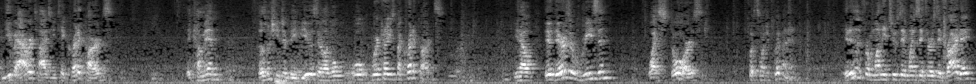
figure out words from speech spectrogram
and you've advertised, you take credit cards, they come in, those machines are being used, they're like, well, well where can I use my credit cards? You know, there, there's a reason why stores put so much equipment in. It isn't for Monday, Tuesday, Wednesday, Thursday, Friday.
